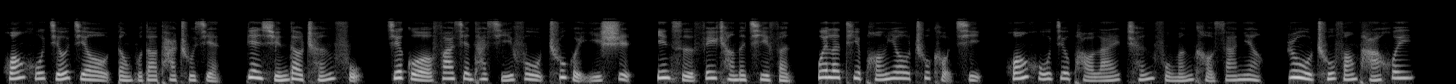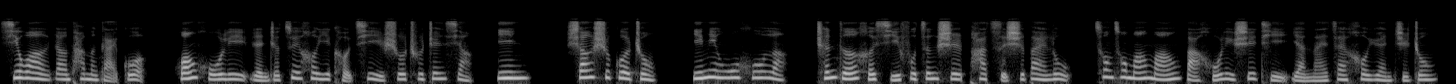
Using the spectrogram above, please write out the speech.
黄狐久久等不到他出现，便寻到陈府，结果发现他媳妇出轨一事，因此非常的气愤。为了替朋友出口气，黄胡就跑来陈府门口撒尿，入厨房爬灰，希望让他们改过。黄狐狸忍着最后一口气说出真相，因伤势过重，一命呜呼了。陈德和媳妇曾氏怕此事败露，匆匆忙忙把狐狸尸体掩埋在后院之中，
